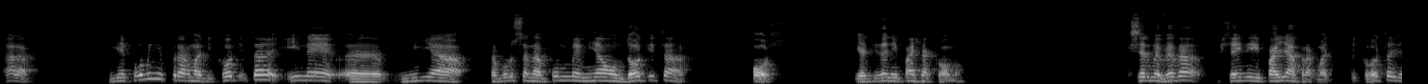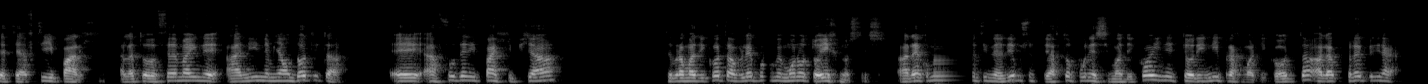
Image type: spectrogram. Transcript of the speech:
Άρα, η επόμενη πραγματικότητα είναι ε, μία, θα μπορούσα να πούμε, μία οντότητα; Όχι, γιατί δεν υπάρχει ακόμα. Ξέρουμε βέβαια ποια είναι η παλιά πραγματικότητα, γιατί αυτή υπάρχει. Αλλά το θέμα είναι αν είναι μια οντότητα, ε, αφού δεν υπάρχει πια, στην πραγματικότητα βλέπουμε μόνο το ίχνος της. Άρα έχουμε την εντύπωση ότι αυτό που είναι σημαντικό είναι η τωρινή πραγματικότητα, αλλά πρέπει να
